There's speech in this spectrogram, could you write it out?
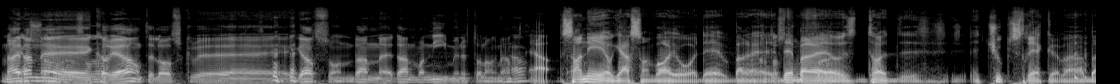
Nei, den og eh, sånn, karrieren til Lars eh, Gerson, den, eh, den var ni minutter lang, den. Ja. Ja, Sané og Gerson var jo Det er bare, det er bare å ta et, et tjukt strek over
